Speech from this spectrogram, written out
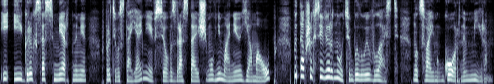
и играх со смертными, в противостоянии все возрастающему вниманию Ямауб, пытавшихся вернуть былую власть над своим горным миром.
